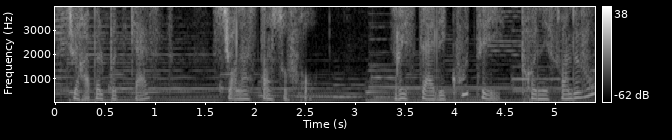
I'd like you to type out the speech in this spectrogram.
sur Apple Podcast sur l'instant Sophro. Restez à l'écoute et prenez soin de vous.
